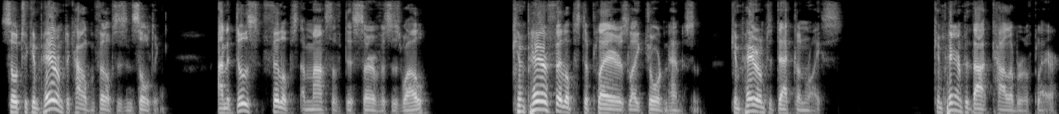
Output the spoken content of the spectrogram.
So to compare him to Calvin Phillips is insulting. And it does Phillips a massive disservice as well. Compare Phillips to players like Jordan Henderson, Compare him to Declan Rice. Compare him to that caliber of player.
